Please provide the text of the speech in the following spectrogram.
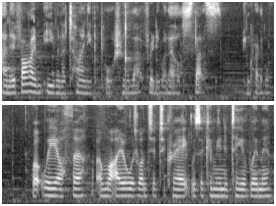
And if I'm even a tiny proportion of that for anyone else, that's incredible. What we offer and what I always wanted to create was a community of women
